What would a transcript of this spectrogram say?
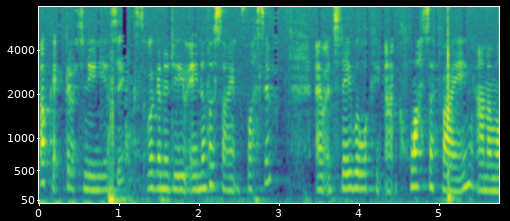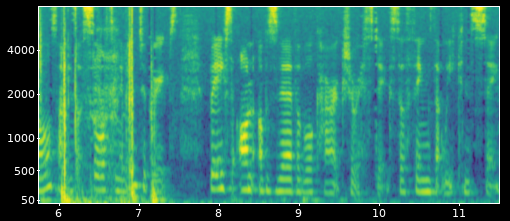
Okay, good afternoon Year 6. We're going to do another science lesson um, and today we're looking at classifying animals, that means like sorting them into groups, based on observable characteristics, so things that we can see.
